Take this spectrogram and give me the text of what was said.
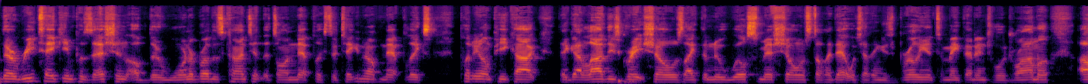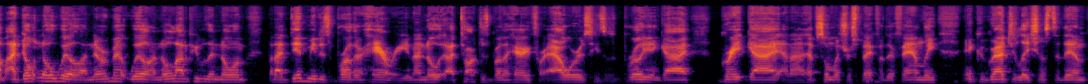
they're retaking possession of their Warner Brothers content that's on Netflix. They're taking it off Netflix, putting it on Peacock. They got a lot of these great shows like the new Will Smith show and stuff like that, which I think is brilliant to make that into a drama. Um, I don't know Will. I never met Will. I know a lot of people that know him, but I did meet his brother Harry, and I know I talked to his brother Harry for hours. He's a brilliant guy, great guy, and I have so much respect for their family. And congratulations to them.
